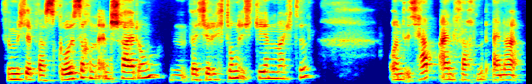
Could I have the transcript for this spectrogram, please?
für mich etwas größeren Entscheidung, in welche Richtung ich gehen möchte. Und ich habe einfach mit einer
